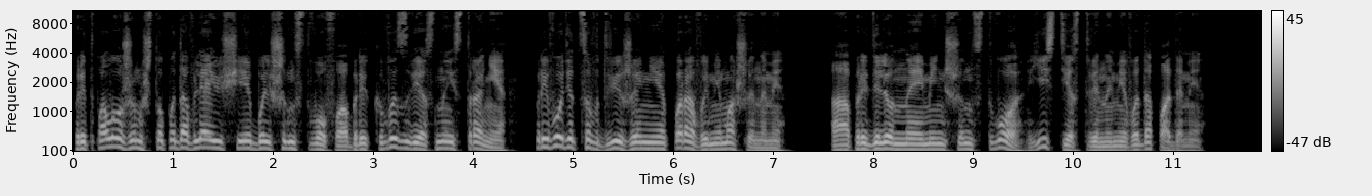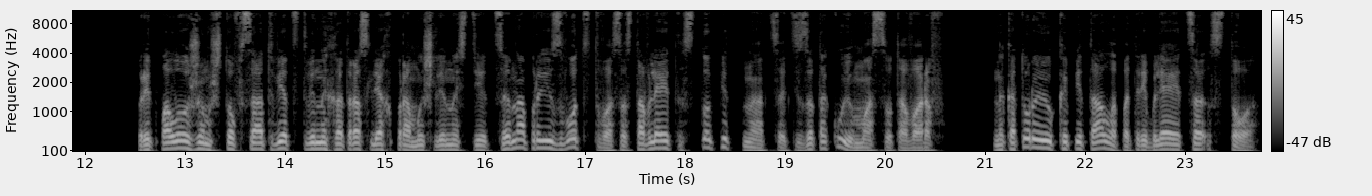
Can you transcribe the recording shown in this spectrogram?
предположим, что подавляющее большинство фабрик в известной стране приводится в движение паровыми машинами, а определенное меньшинство – естественными водопадами. Предположим, что в соответственных отраслях промышленности цена производства составляет 115 за такую массу товаров, на которую капитала потребляется 100.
